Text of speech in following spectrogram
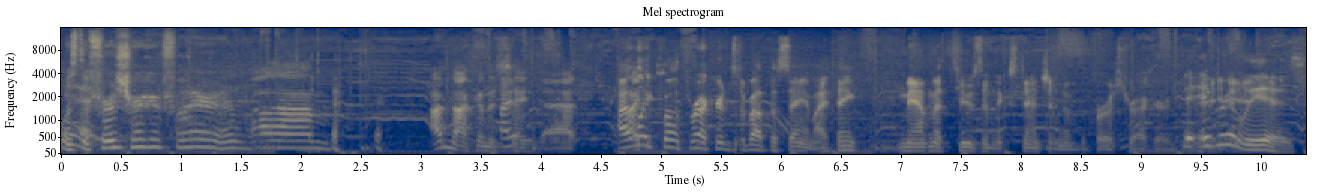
was the first record fire? Um, I'm not going to say that. I I- like both records about the same. I think Mammoth 2 is an extension of the first record. It, it really is.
